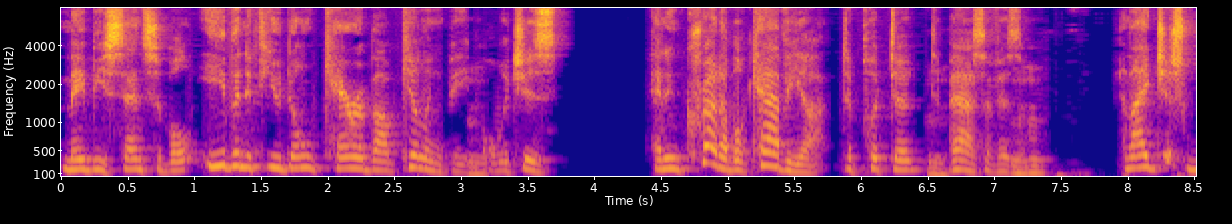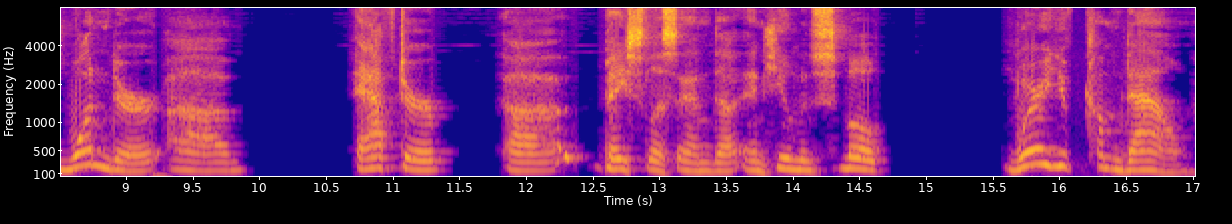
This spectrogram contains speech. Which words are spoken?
may be sensible, even if you don't care about killing people, which is an incredible caveat to put to, to pacifism. Mhm. And I just wonder uh, after uh, baseless and uh, and human smoke, where you've come down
